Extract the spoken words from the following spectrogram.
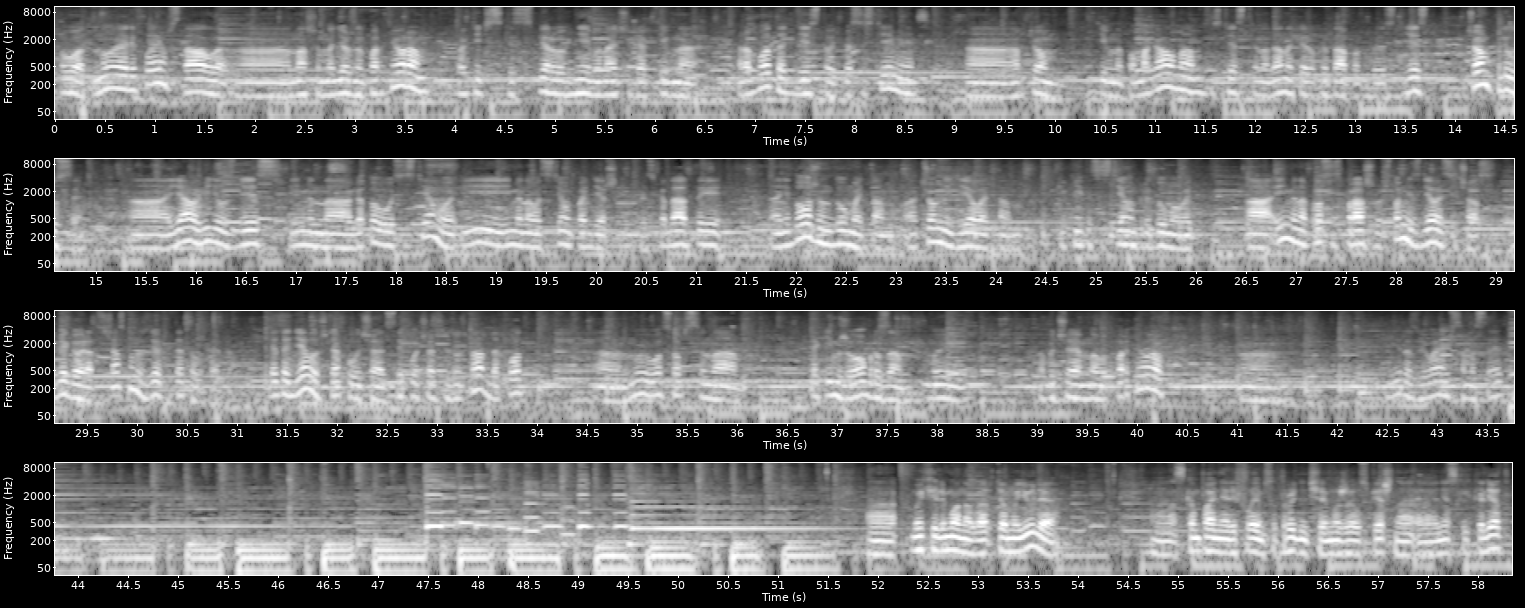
Вот. Ну и Oriflame стал э, нашим надежным партнером. Практически с первых дней мы начали активно работать, действовать по системе. Э, Артем активно помогал нам, естественно, да, на первых этапах. То есть есть в чем плюсы? А, я увидел здесь именно готовую систему и именно вот систему поддержки. То есть, когда ты а, не должен думать там, о чем мне делать, там, какие-то системы придумывать, а именно просто спрашиваешь, что мне сделать сейчас. Тебе говорят, сейчас нужно сделать вот это, вот это. Это делаешь, у тебя получается. Ты получаешь результат, доход. А, ну и вот, собственно, таким же образом мы обучаем новых партнеров и развиваемся самостоятельно. А, мы Филимонов Артем и Юлия. А, с компанией Reflame сотрудничаем уже успешно несколько лет.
